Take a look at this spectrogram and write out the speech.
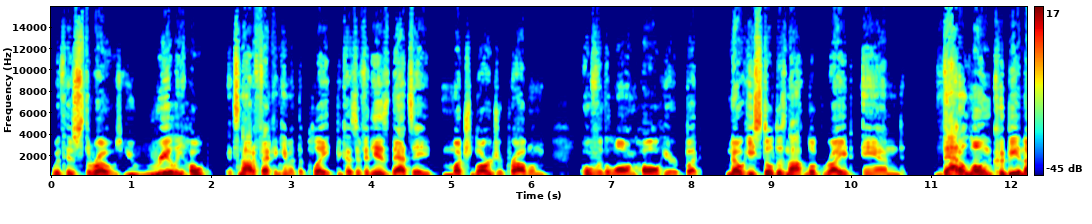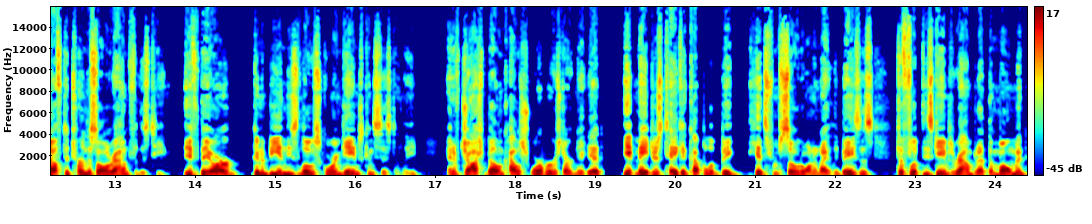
with his throws. You really hope it's not affecting him at the plate because if it is, that's a much larger problem over the long haul here. But no, he still does not look right. And that alone could be enough to turn this all around for this team. If they are going to be in these low scoring games consistently, and if Josh Bell and Kyle Schwarber are starting to hit, it may just take a couple of big hits from Soto on a nightly basis to flip these games around. But at the moment,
